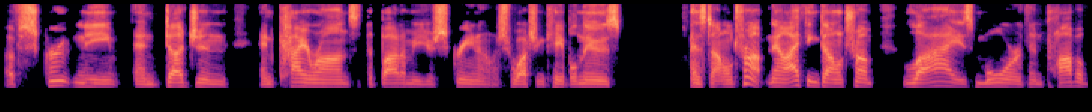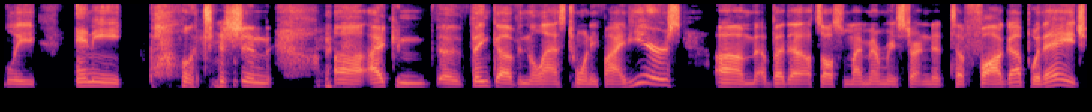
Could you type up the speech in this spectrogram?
of scrutiny and dudgeon and chyrons at the bottom of your screen unless you're watching cable news as Donald Trump. Now, I think Donald Trump lies more than probably any politician uh, I can uh, think of in the last 25 years. Um, but that's also my memory starting to, to fog up with age.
